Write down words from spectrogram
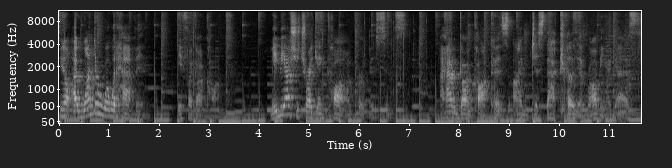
You know, I wonder what would happen if I got caught. Maybe I should try getting caught on purpose since haven't gotten caught because I'm just that good at robbing, I guess.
